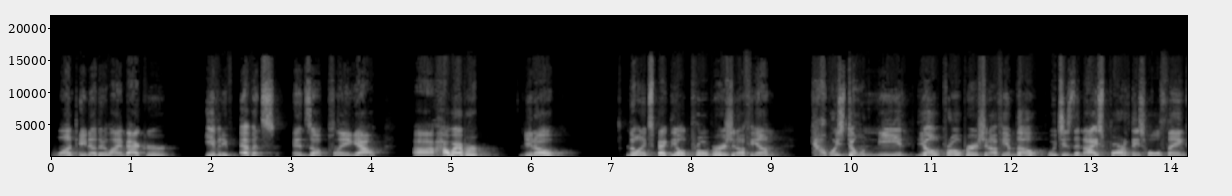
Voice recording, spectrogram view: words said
want another linebacker, even if Evans ends up playing out. Uh, however, you know, don't expect the all pro version of him. Cowboys don't need the all pro version of him, though, which is the nice part of this whole thing.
